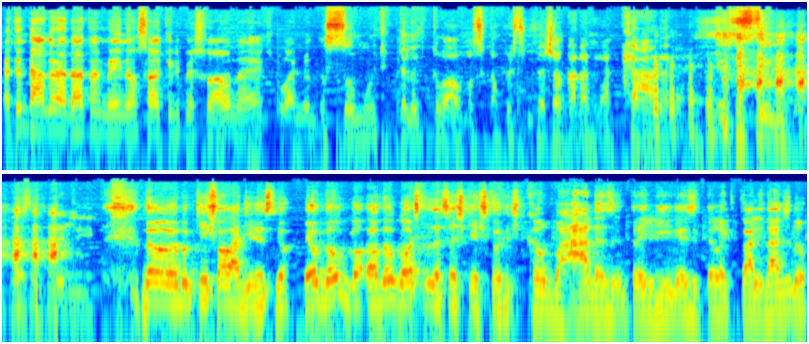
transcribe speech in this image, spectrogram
é tentar agradar também, não só aquele pessoal, né? Tipo, ai meu Deus, eu sou muito intelectual, você não precisa jogar na minha cara. Eu sei entrelinhas. Não, eu não quis falar disso. Eu, não, eu não gosto dessas questões de camadas, entrelinhas, intelectualidade, não.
